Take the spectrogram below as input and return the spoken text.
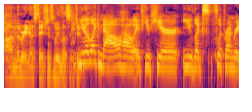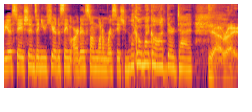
on the radio stations we've listened to. You know, like now, how if you hear you like flip around radio stations and you hear the same artist on one or more stations, you're like, oh my god, they're dead. Yeah, right.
